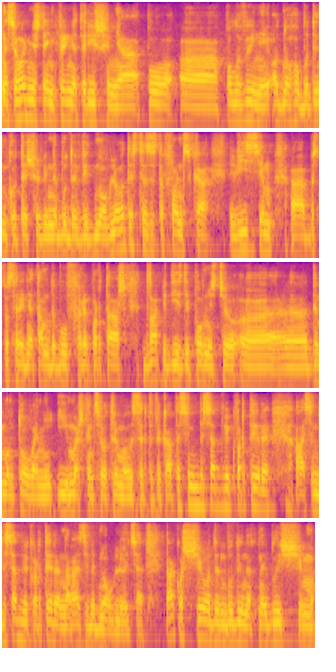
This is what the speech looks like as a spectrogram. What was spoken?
На сьогоднішній день прийнято рішення по е, половині одного будинку, те, що він не буде відновлюватись. Це Застафонська 8, е, безпосередньо там, де був репортаж. Два під'їзди повністю е, демонтовані, і мешканці отримали сертифікати 72 квартири. А 72 квартири наразі відновлюються. Також ще один будинок найближчим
